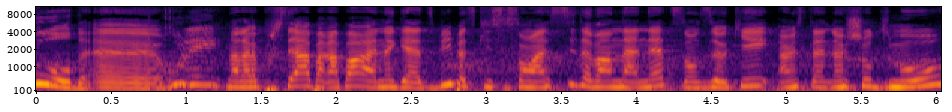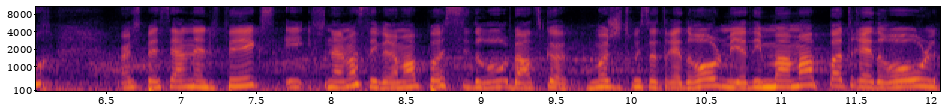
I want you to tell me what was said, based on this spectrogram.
euh, roulés dans la poussière par rapport à Anna Gatsby parce qu'ils se sont assis devant Nanette, ils se sont dit, OK, un show d'humour, un spécial Netflix, et finalement, c'est vraiment pas si drôle. Ben, en tout cas, moi, j'ai trouvé ça très drôle, mais il y a des moments pas très drôles,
